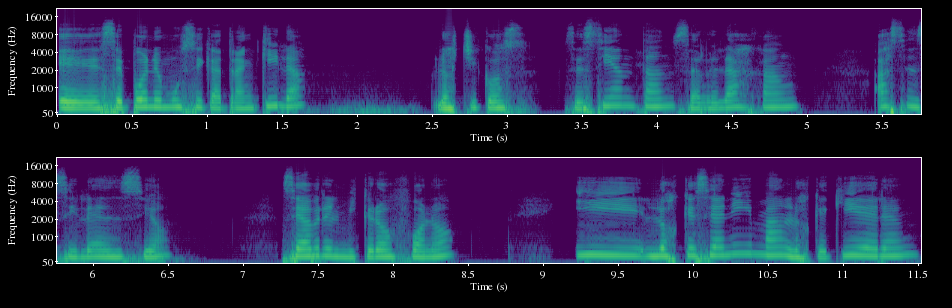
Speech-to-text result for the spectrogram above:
Eh, se pone música tranquila, los chicos se sientan, se relajan, hacen silencio, se abre el micrófono y los que se animan, los que quieren,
